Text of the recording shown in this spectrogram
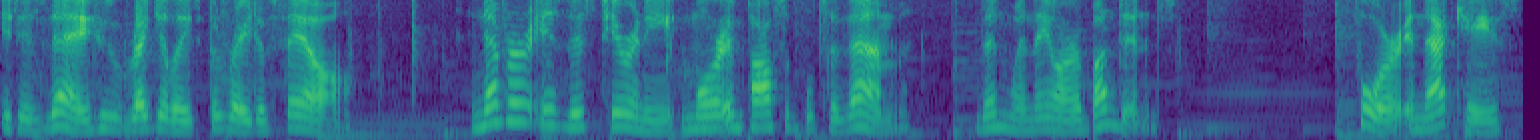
it is they who regulate the rate of sale. Never is this tyranny more impossible to them than when they are abundant for, in that case,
